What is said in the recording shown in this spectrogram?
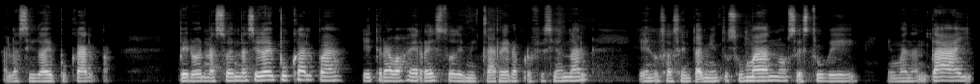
a la ciudad de Pucallpa. Pero en la, en la ciudad de Pucallpa he trabajado el resto de mi carrera profesional en los asentamientos humanos, estuve en Manantay,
